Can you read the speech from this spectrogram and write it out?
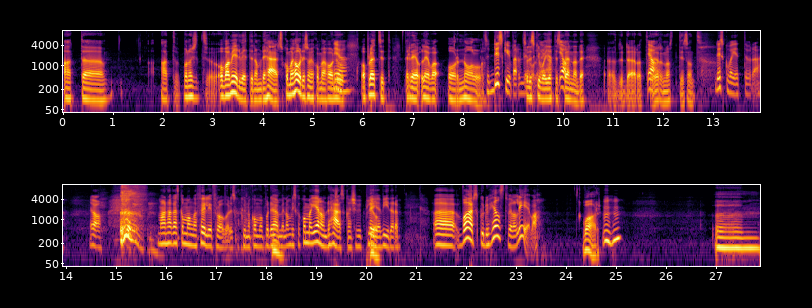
Att, eh, att på något sätt, och vara medveten om det här. Så komma ihåg det som jag kommer ihåg nu. Ja. Och plötsligt leva år noll. Alltså det skulle vara det så det skulle vara jättespännande. eh, Det där att Ja. göra något sånt. Ja, det skulle vara jättebra. Ja. Man har ganska många följefrågor det ska kunna komma på det här, men om vi ska komma igenom det här så kanske vi plöjer Mm. Ja. vidare. Uh, var skulle du helst vilja leva? Var? Mhm. Ehm,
